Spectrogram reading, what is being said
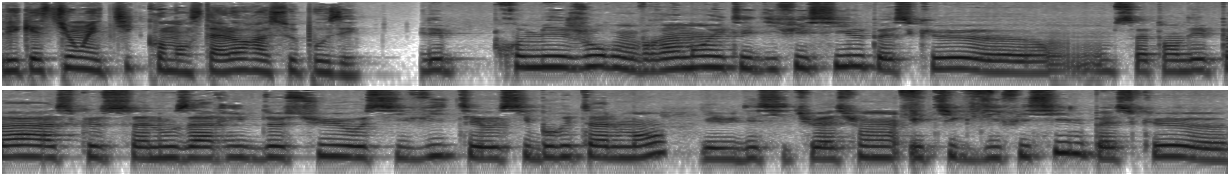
les questions éthiques commencent alors à se poser. Les premiers jours ont vraiment été difficiles parce que euh, on s'attendait pas à ce que ça nous arrive dessus aussi vite et aussi brutalement. Il y a eu des situations éthiques difficiles parce que, euh,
